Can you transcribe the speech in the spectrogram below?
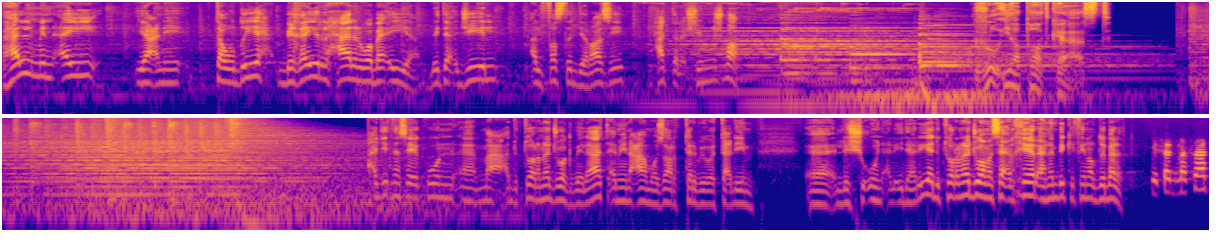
هل من أي يعني توضيح بغير الحالة الوبائية لتأجيل الفصل الدراسي حتى ال 20 من شباط رؤيا بودكاست. حديثنا سيكون آه، مع الدكتورة نجوى قبيلات أمين عام وزارة التربية والتعليم آه، للشؤون الإدارية. دكتورة نجوى مساء الخير أهلا بك في نبض بلد. يسعد مساك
